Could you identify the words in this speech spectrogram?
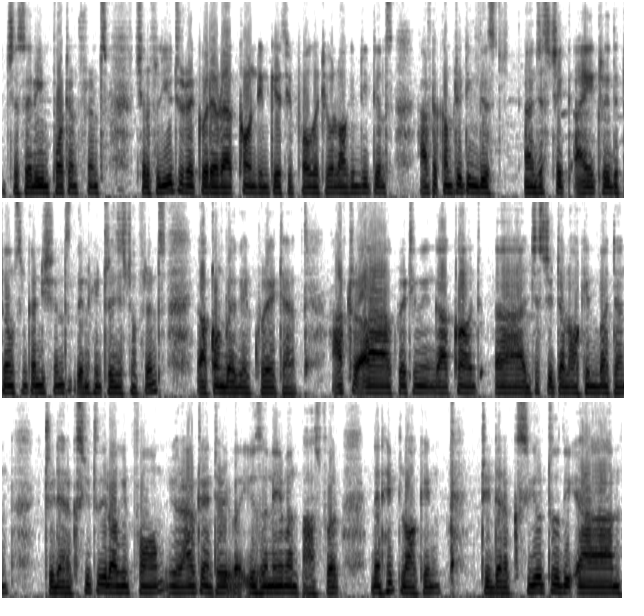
which is very important friends. Which will you to record your account in case you forget your login details. After completing this uh, just check I agree the terms and conditions then hit register friends. Your account will get created. After uh, creating an account uh, just hit a login button to direct you to the login form you have to enter your username and password then hit login to direct you to the um,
